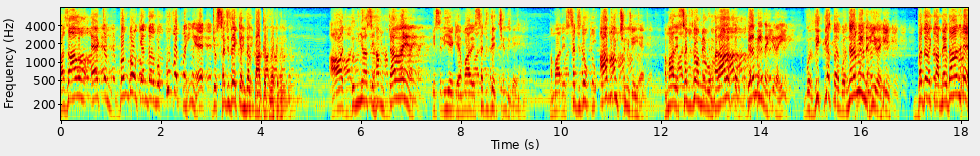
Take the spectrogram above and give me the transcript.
हज़ारों एटम बम्बों के अंदर वो कुव्वत नहीं है जो सजदे के अंदर ताकत रख दी आज दुनिया से हम डर रहे हैं, इसलिए कि हमारे सजदे छिन गए हैं। हमारे सजदों की आबरू छिन गई है। हमारे सजदों में वो हरारत और गर्मी नहीं रही, वो रिक्कत और वो नरमी नहीं रही। बदर का मैदान है,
